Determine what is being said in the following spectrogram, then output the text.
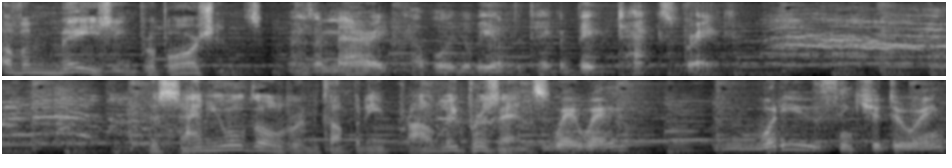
of amazing proportions. As a married couple, you'll be able to take a big tax break. The Samuel Goldwyn Company proudly presents Wei Wei, what do you think you're doing?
